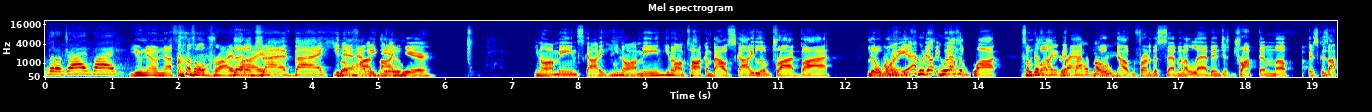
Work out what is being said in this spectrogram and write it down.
Little drive by. You know nothing. a little drive by, Little by. drive by. You know how we do. here. You know what I mean, Scotty. You know what I mean. You know what I'm talking about, Scotty. Little drive by, little I mean, one eight yeah, who do- who down the hasn't- block. Some doesn't like a good buster ass drive-by? out in front of the 7-Eleven. Just drop them motherfuckers because I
